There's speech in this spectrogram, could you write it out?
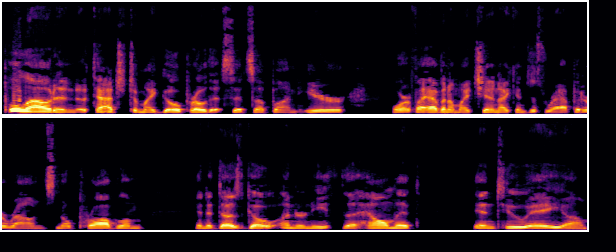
pull out and attach to my GoPro that sits up on here. Or if I have it on my chin, I can just wrap it around. It's no problem and it does go underneath the helmet into a um,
